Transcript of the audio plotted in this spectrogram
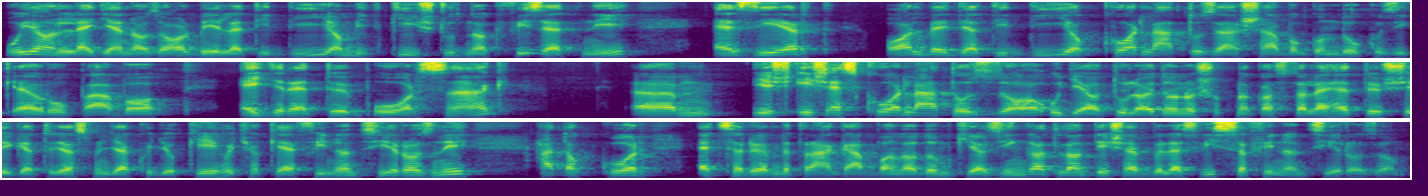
olyan legyen az albérleti díj, amit ki is tudnak fizetni, ezért albérleti díjak korlátozásába gondolkozik Európába egyre több ország, Um, és, és ez korlátozza ugye a tulajdonosoknak azt a lehetőséget, hogy azt mondják, hogy oké, okay, hogyha kell finanszírozni, hát akkor egyszerűen drágábban adom ki az ingatlant, és ebből ezt visszafinanszírozom.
